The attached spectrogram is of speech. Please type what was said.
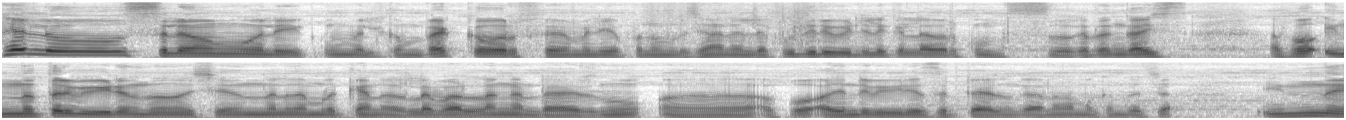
ഹലോ അസ്സാം വലൈക്കും വെൽക്കം ബാക്ക് അവർ ഫാമിലി അപ്പോൾ നമ്മുടെ ചാനലിലെ പുതിയൊരു വീഡിയോയിലേക്ക് എല്ലാവർക്കും സ്വാഗതം ഗൈസ് അപ്പോൾ ഇന്നത്തെ ഒരു വീഡിയോ എന്താണെന്ന് വെച്ച് കഴിഞ്ഞാൽ ഇന്നലെ നമ്മൾ കിണറിലെ വെള്ളം കണ്ടായിരുന്നു. അപ്പോൾ അതിന്റെ വീഡിയോസ് ഇട്ടായിരുന്നു. കാരണം നമുക്ക് എന്താ വെച്ചാൽ ഇന്ന്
